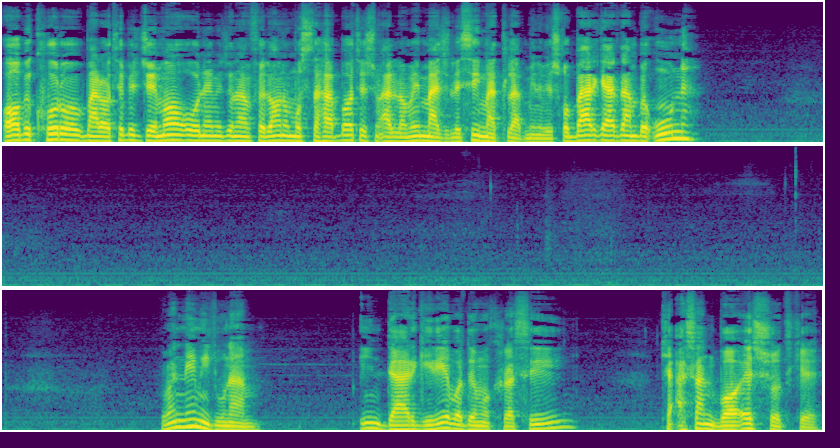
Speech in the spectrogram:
آب کر و مراتب جماع و نمی‌دونم فلان و مستحباتش علامه مجلسی مطلب می نوشت خب برگردم به اون. من نمی‌دونم این درگیری با دموکراسی که اصلا باعث شد که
